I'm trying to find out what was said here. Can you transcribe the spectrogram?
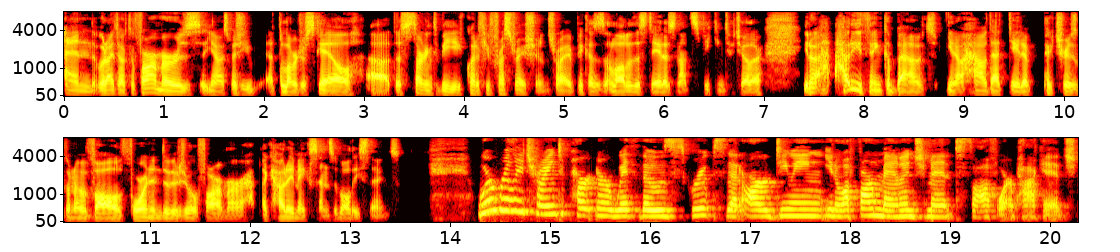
And when I talk to farmers, you know, especially at the larger scale, uh, there's starting to be quite a few frustrations, right? Because a lot of this data is not speaking to each other. You know, how do you think about you know how that data picture is going to evolve for an individual farmer? Like, how do they make sense of all these things? We're really trying to partner with those groups that are doing, you know, a farm management software package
